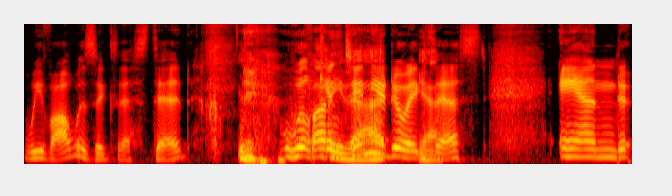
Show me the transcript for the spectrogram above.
we've always existed. we'll continue that. to exist. Yeah. And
